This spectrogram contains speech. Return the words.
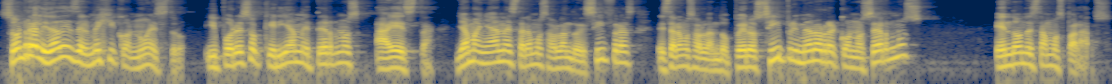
Son realidades del México nuestro y por eso quería meternos a esta. Ya mañana estaremos hablando de cifras, estaremos hablando, pero sí primero reconocernos en dónde estamos parados.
